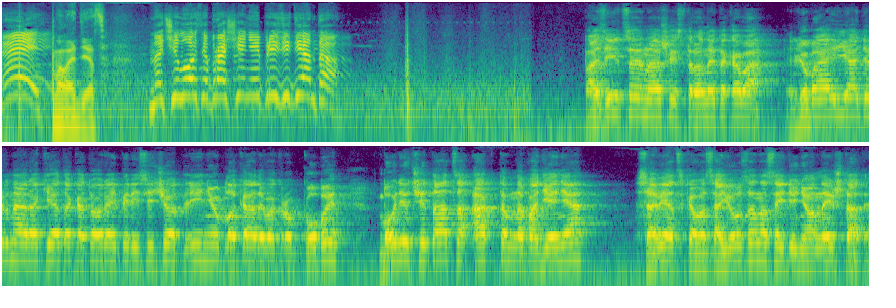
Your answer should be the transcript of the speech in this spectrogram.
Эй, Молодец. началось обращение президента! Позиция нашей страны такова. Любая ядерная ракета, которая пересечет линию блокады вокруг Кубы, будет считаться актом нападения Советского Союза на Соединенные Штаты,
